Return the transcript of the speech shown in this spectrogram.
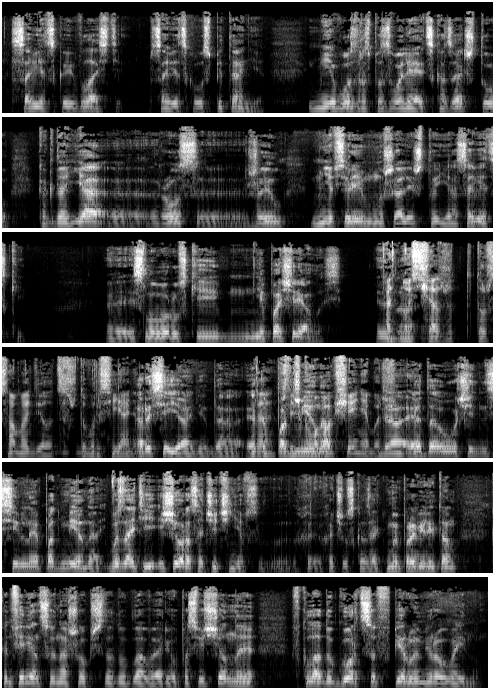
советской власти советского воспитания. Мне возраст позволяет сказать, что когда я э, рос, э, жил, мне все время внушали, что я советский. Э, и слово русский не поощрялось. А, но сейчас же то же самое делается, что вы россияне. Россияне, да. Это да? подмена. обобщение большое. Да, это очень сильная подмена. Вы знаете, еще раз о Чечне хочу сказать. Мы провели там конференцию, наше общество «Двуглавый орел», посвященную вкладу горцев в Первую мировую войну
